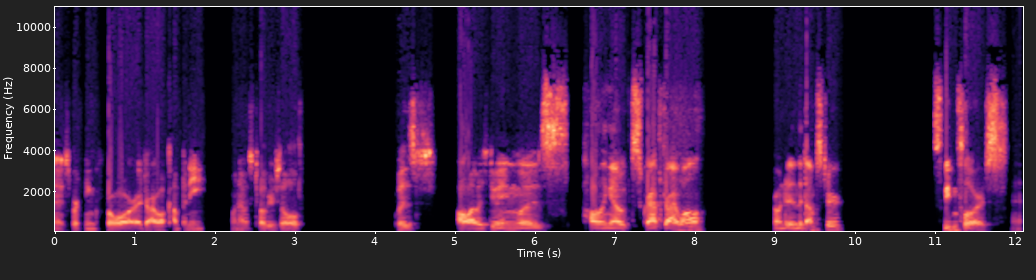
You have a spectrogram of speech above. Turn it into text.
and I was working for a drywall company when I was twelve years old. Was all I was doing was hauling out scrap drywall, throwing it in the dumpster, sweeping floors, and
